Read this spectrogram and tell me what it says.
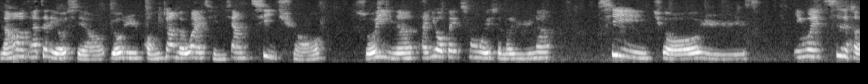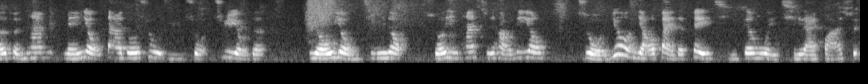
然后它这里有写哦，由于膨胀的外形像气球，所以呢，它又被称为什么鱼呢？气球鱼，因为刺河豚它没有大多数鱼所具有的游泳肌肉，所以它只好利用左右摇摆的背鳍跟尾鳍来划水。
